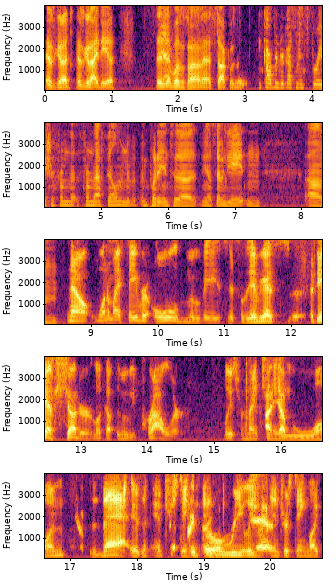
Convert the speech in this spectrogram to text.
it was good. It was a good idea. That Yeah. that wasn't something that stuck with me. And Carpenter got some inspiration from the, from that film and, and put it into uh, you know '78 and um, Now, one of my favorite old movies is if you guys, if you have Shutter, look up the movie Prowler. It's from 1981. That is an interesting, really Yeah. interesting, like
